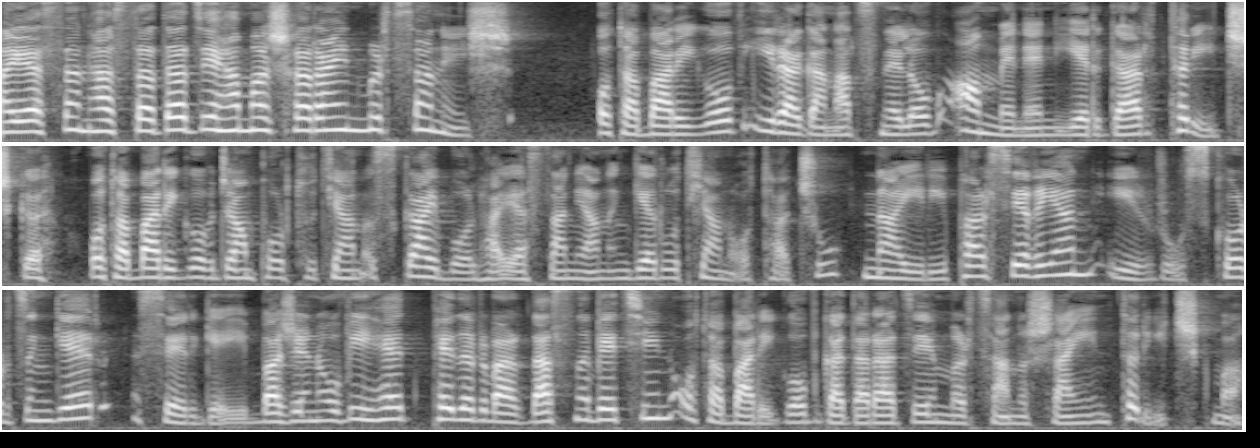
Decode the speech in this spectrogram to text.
Հայաստան հաստատած է համաշխարհային մրցանիշ. Օտաբարիգով իրականացնելով ամենեն երկար թրիչկը Օտաբարիգով ջամփորդության Skyball հայաստանյան ընկերության օթաչու Նաիրի Փարսեղյան իր ռուս կորձընկեր Սերգեյ Բաժենովի հետ փետրվար 16-ին Օտաբարիգով գդարած է մրցանշային թրիչկը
